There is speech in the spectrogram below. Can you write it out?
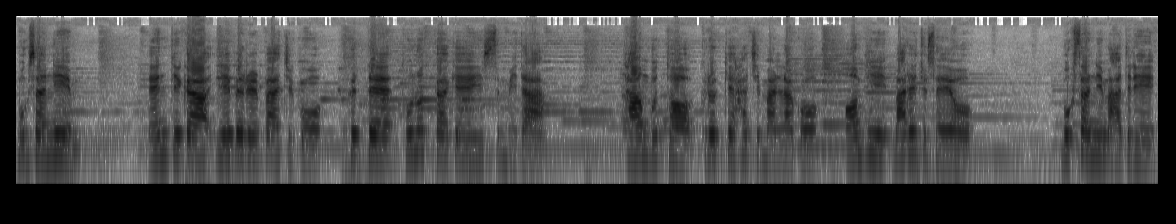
목사님, 앤디가 예배를 빠지고 그때 도넛 가게에 있습니다. 다음부터 그렇게 하지 말라고 엄히 말해주세요. 목사님 아들이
